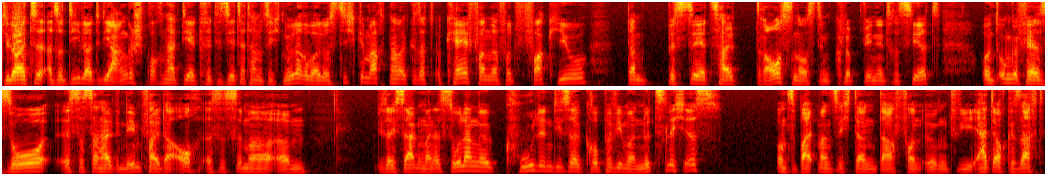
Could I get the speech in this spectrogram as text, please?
Die Leute, also die Leute, die er angesprochen hat, die er kritisiert hat, haben sich nur darüber lustig gemacht und haben halt gesagt, okay, Thunderfoot, fuck you, dann bist du jetzt halt draußen aus dem Club, wen interessiert. Und ungefähr so ist es dann halt in dem Fall da auch. Es ist immer, ähm, wie soll ich sagen, man ist so lange cool in dieser Gruppe, wie man nützlich ist. Und sobald man sich dann davon irgendwie, er hat ja auch gesagt,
